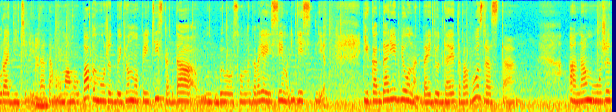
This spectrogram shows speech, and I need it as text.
у родителей, да, Мгм. там у мамы, у папы, может быть, он мог прийтись, когда было, условно говоря, и 7 или 10 лет. И когда ребенок дойдет до этого возраста, она может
